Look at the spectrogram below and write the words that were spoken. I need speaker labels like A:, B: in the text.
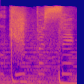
A: can keep a secret.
